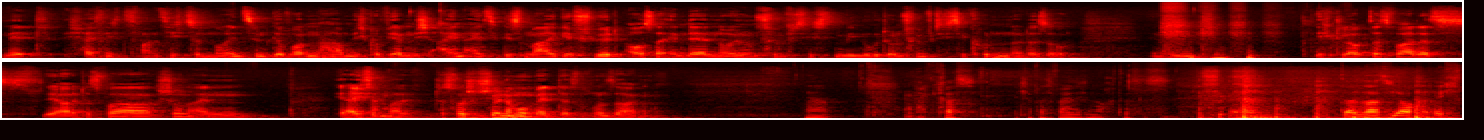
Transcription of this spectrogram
mit, ich weiß nicht, 20 zu 19 gewonnen haben. Ich glaube, wir haben nicht ein einziges Mal geführt, außer in der 59. Minute und 50 Sekunden oder so. Und ich glaube, das war das, ja, das war schon ein, ja, ich sag mal, das war ein schöner Moment, das muss man sagen. Ja, ja krass. Ich glaube, das weiß ich noch. Das ist, ähm, da saß ich auch echt,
